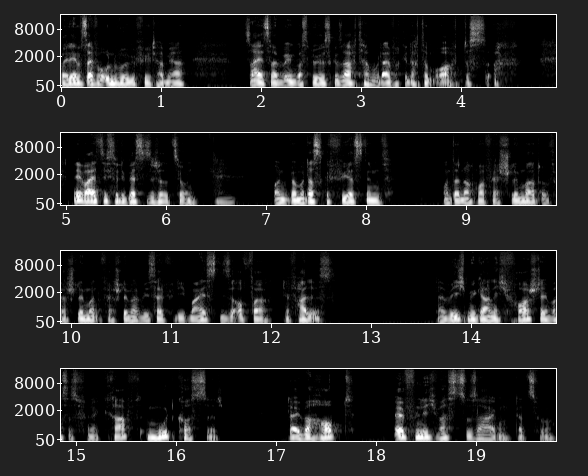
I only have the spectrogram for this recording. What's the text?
bei der wir uns einfach unwohl gefühlt haben, ja. Sei es, weil wir irgendwas Blödes gesagt haben oder einfach gedacht haben, oh, das nee, war jetzt nicht so die beste Situation. Mhm. Und wenn man das Gefühl jetzt nimmt und dann nochmal verschlimmert und verschlimmert und verschlimmert, wie es halt für die meisten dieser Opfer der Fall ist, dann will ich mir gar nicht vorstellen, was es für eine Kraft und Mut kostet, da überhaupt öffentlich was zu sagen dazu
